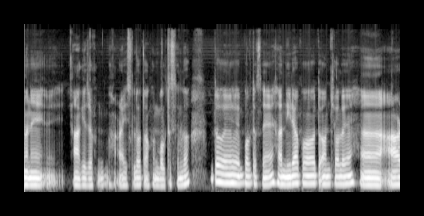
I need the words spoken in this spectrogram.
মানে আগে যখন হারাইছিল তখন বলতেছিল। তো বলতেছে নিরাপদ অঞ্চলে আহ, আর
